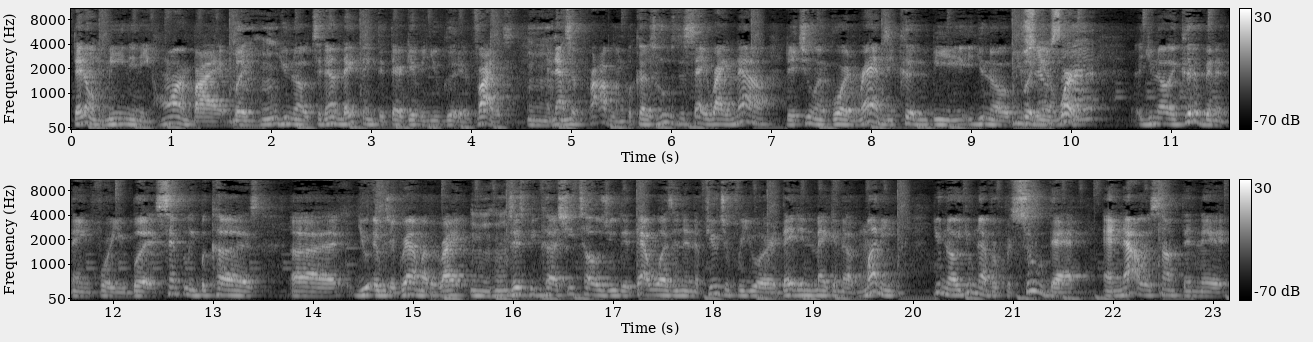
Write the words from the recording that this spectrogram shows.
They don't mean any harm by it, but Mm-hmm. you know, to them, they think that they're giving you good advice, and that's a problem because who's to say right now that you and Gordon Ramsay couldn't be, you know, You putting in work? You know, it could have been a thing for you, but simply because uh, you, it was your grandmother, right? Mm-hmm. Just because she told you that that wasn't in the future for you, or they didn't make enough money, you know, you never pursued that, and now it's something that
